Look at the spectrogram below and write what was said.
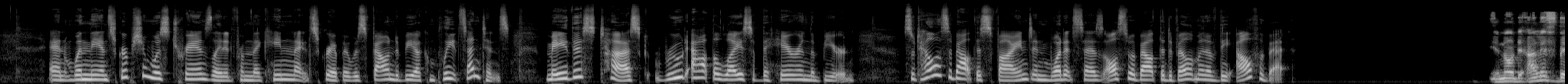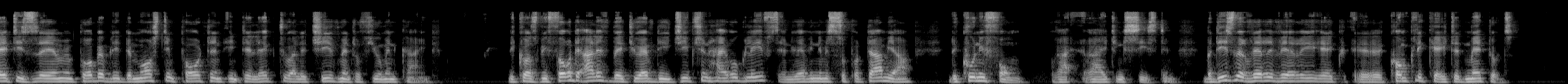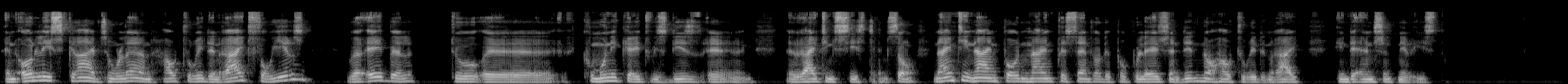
And when the inscription was translated from the Canaanite script, it was found to be a complete sentence May this tusk root out the lice of the hair and the beard. So tell us about this find and what it says also about the development of the alphabet. You know, the alphabet is um, probably the most important intellectual achievement of humankind. Because before the alphabet, you have the Egyptian hieroglyphs and you have in Mesopotamia the cuneiform writing system. But these were very, very uh, uh, complicated methods. And only scribes who learned how to read and write for years were able to uh, communicate with these uh, writing systems. So 99.9% of the population didn't know how to read and write in the ancient Near East.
